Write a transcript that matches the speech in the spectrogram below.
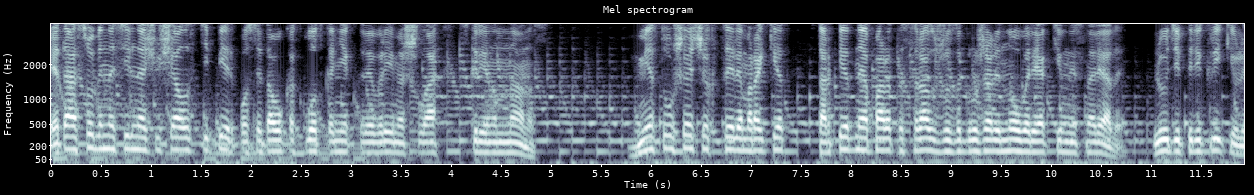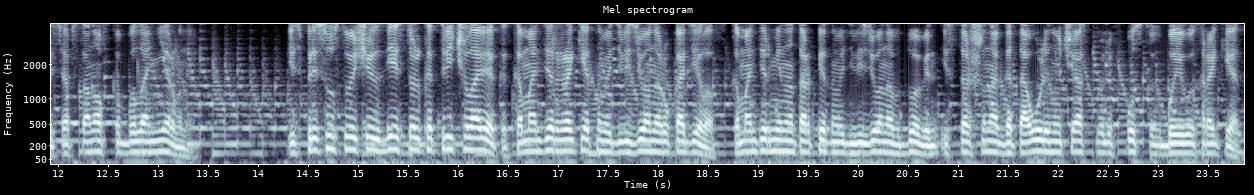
Это особенно сильно ощущалось теперь, после того, как лодка некоторое время шла с креном на нос. Вместо ушедших к целям ракет, торпедные аппараты сразу же загружали новые реактивные снаряды. Люди перекрикивались, обстановка была нервной. Из присутствующих здесь только три человека. Командир ракетного дивизиона Рукоделов, командир миноторпедного дивизиона Вдовин и старшина Гатаулин участвовали в пусках боевых ракет,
